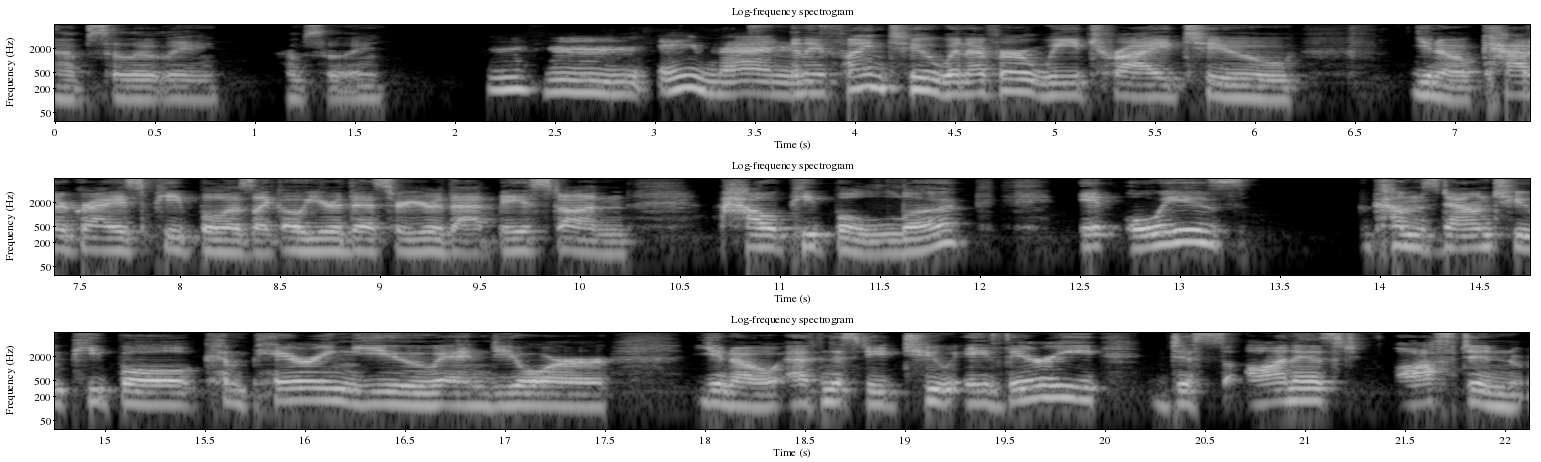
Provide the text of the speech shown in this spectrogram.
Absolutely. Absolutely. Mm-hmm. Amen. And I find too, whenever we try to you know, categorize people as like, oh, you're this or you're that based on how people look. It always comes down to people comparing you and your, you know, ethnicity to a very dishonest, often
